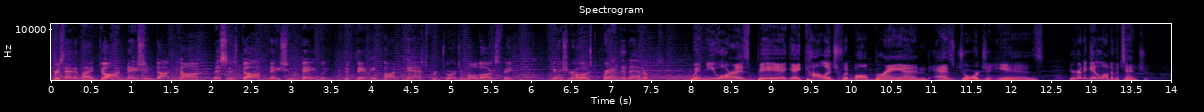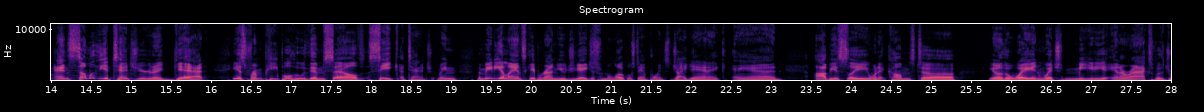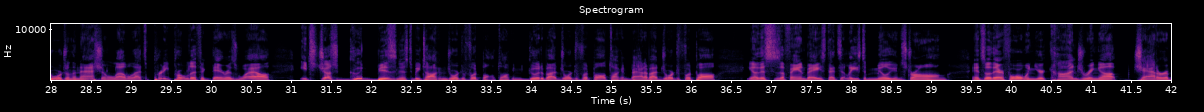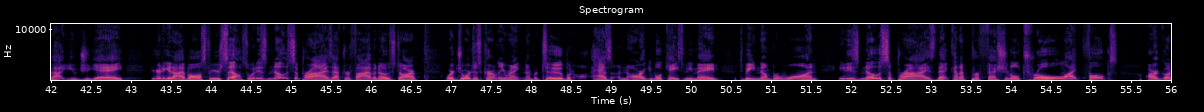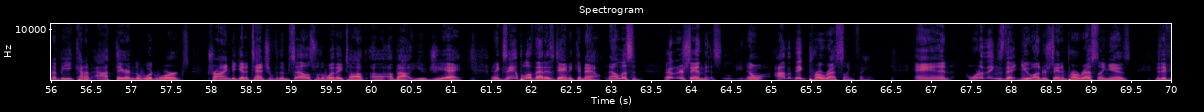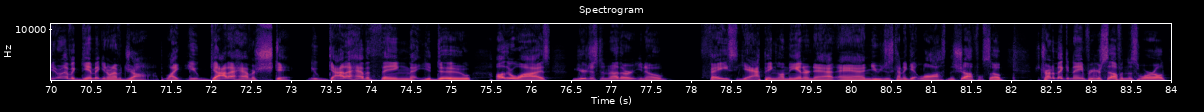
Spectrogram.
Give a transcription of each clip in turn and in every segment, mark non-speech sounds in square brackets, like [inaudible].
Presented by DogNation.com. This is Dog Nation Daily, the daily podcast for Georgia Bulldogs fans. Here's your host, Brandon Adams. When you are as big a college football brand as Georgia is, you're going to get a lot of attention. And some of the attention you're going to get is from people who themselves seek attention. I mean, the media landscape around UGA, just from the local standpoint, is gigantic. And obviously, when it comes to you know the way in which media interacts with Georgia on the national level, that's pretty prolific there as well. It's just good business to be talking Georgia football, talking good about Georgia football, talking bad about Georgia football. You know, this is a fan base that's at least a million strong. And so, therefore, when you're conjuring up chatter about UGA, you're going to get eyeballs for yourself. So it is no surprise after 5 and 0 start, where Georgia is currently ranked number two, but has an arguable case to be made to be number one. It is no surprise that kind of professional troll like folks are going to be kind of out there in the woodworks trying to get attention for themselves for the way they talk uh, about UGA. An example of that is Danny Kanell. Now, listen, you got to understand this. You know, I'm a big pro wrestling fan. And one of the things that you understand in pro wrestling is that if you don't have a gimmick, you don't have a job. Like, you got to have a shtick you got to have a thing that you do. Otherwise, you're just another, you know, face yapping on the internet and you just kind of get lost in the shuffle. So, if you're trying to make a name for yourself in this world,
